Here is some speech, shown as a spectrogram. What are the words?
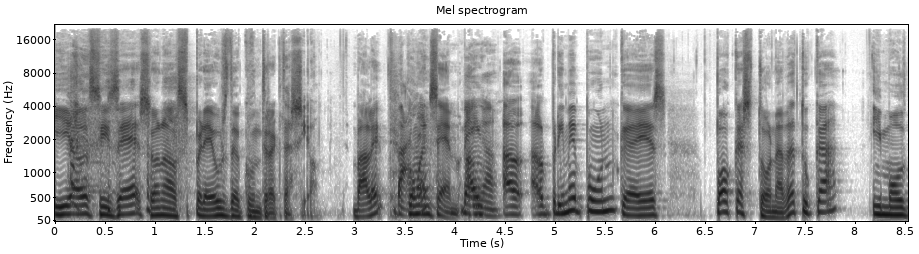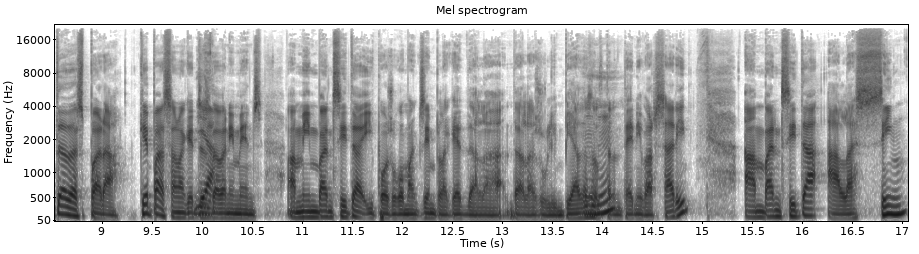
i el sisè són els preus de contractació. Vale? Vale, Comencem. El, el, el primer punt, que és poca estona de tocar i molta d'esperar. Què passa en aquests Ja. esdeveniments? A mi em van citar, i poso com a exemple aquest de, la, de les Olimpiades, mm Mhm. -hmm. el 30è aniversari, em van citar a les 5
